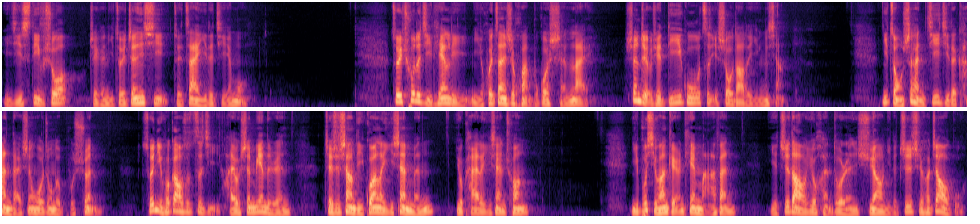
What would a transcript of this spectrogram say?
以及 Steve 说。这个你最珍惜、最在意的节目，最初的几天里，你会暂时缓不过神来，甚至有些低估自己受到的影响。你总是很积极的看待生活中的不顺，所以你会告诉自己，还有身边的人，这是上帝关了一扇门，又开了一扇窗。你不喜欢给人添麻烦，也知道有很多人需要你的支持和照顾，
